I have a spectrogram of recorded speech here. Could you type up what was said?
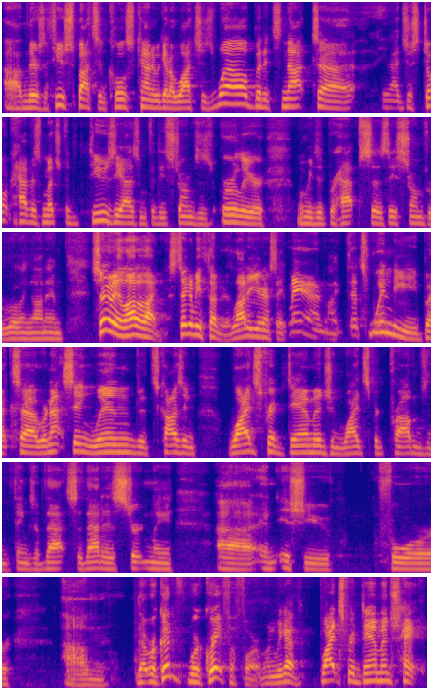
Um, there's a few spots in Coles County we got to watch as well, but it's not uh, I just don't have as much enthusiasm for these storms as earlier when we did, perhaps as these storms were rolling on in. Still gonna be a lot of lightning, still gonna be thunder. A lot of you are gonna say, man, like that's windy, but uh, we're not seeing wind. It's causing widespread damage and widespread problems and things of that. So that is certainly uh, an issue for um, that we're good. We're grateful for when we got widespread damage. Hey,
